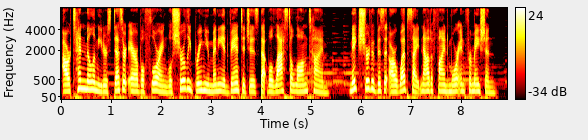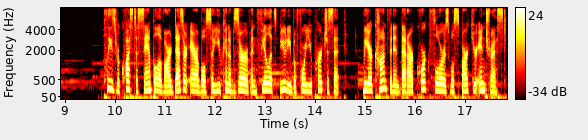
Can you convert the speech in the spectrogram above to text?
Our 10mm desert arable flooring will surely bring you many advantages that will last a long time. Make sure to visit our website now to find more information. Please request a sample of our desert arable so you can observe and feel its beauty before you purchase it. We are confident that our cork floors will spark your interest,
